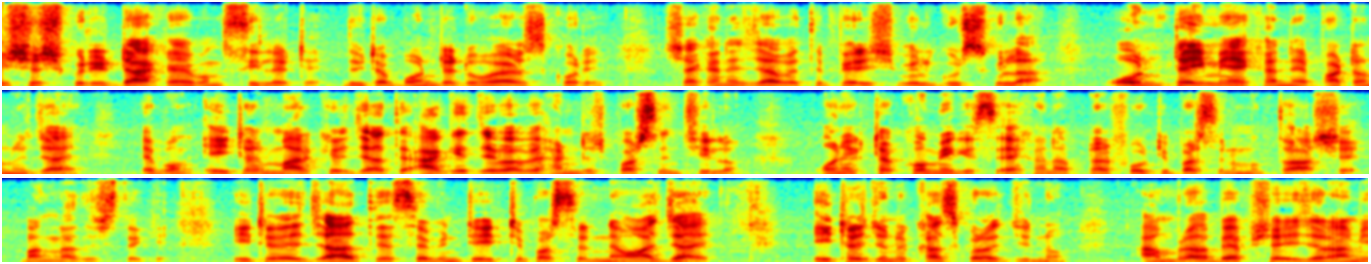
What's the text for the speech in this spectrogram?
বিশেষ করে ঢাকা এবং সিলেটে দুইটা বন্ডেড ওয়ার্স করে সেখানে যাবতীয় পেরিসিবল গুডসগুলা অন টাইমে এখানে পাঠানো যায় এবং এইটার মার্কেট যাতে আগে যেভাবে হান্ড্রেড পার্সেন্ট ছিল অনেকটা কমে গেছে। এখন আপনার ফোর্টি পার্সেন্টের মতো আসে বাংলাদেশ থেকে। এটা যাতে সেভেন্টি এইটটি পার্সেন্ট নেওয়া যায়, এটার জন্য কাজ করার জন্য আমরা ব্যবসায়ী যারা, আমি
